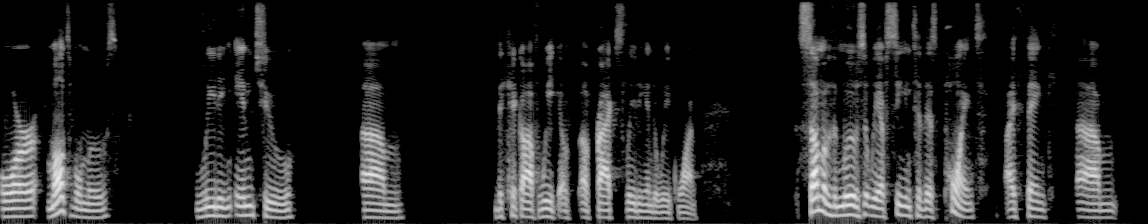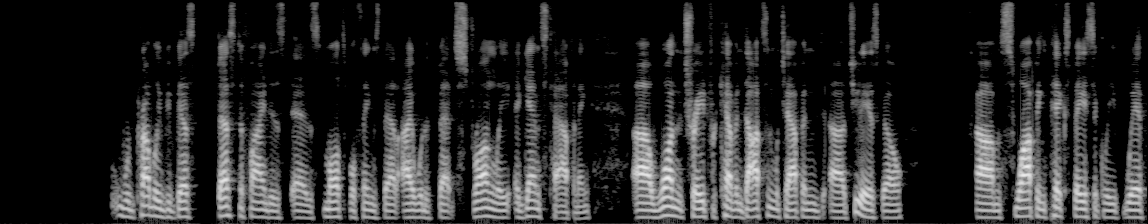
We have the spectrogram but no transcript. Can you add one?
or multiple moves leading into um, the kickoff week of, of practice leading into week one. Some of the moves that we have seen to this point, I think, um, would probably be best best defined as as multiple things that I would have bet strongly against happening. Uh, one, the trade for Kevin Dotson, which happened uh, two days ago, um, swapping picks basically with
